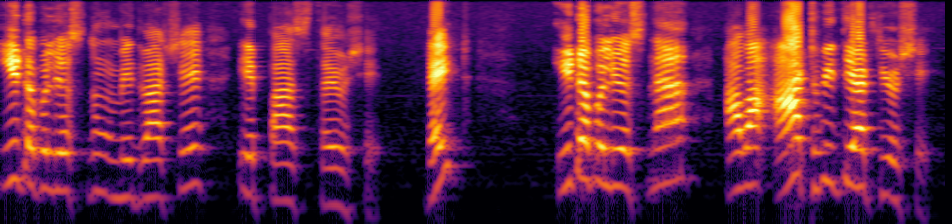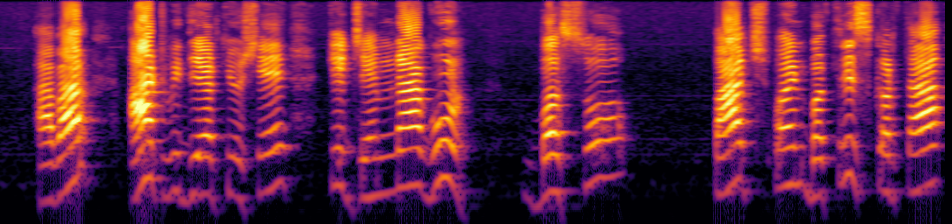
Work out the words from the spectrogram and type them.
ઈડબ્લ્યુએસનો ઉમેદવાર છે, એ પાસ થયો છે. રાઈટ? ઈડબ્લ્યુએસના આવા આઠ વિદ્યાર્થીઓ છે. આવા આઠ વિદ્યાર્થીઓ છે કે જેમના ગુણ બસો પાંચ પોઈન્ટ બત્રીસ કરતાં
